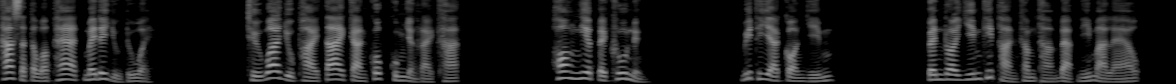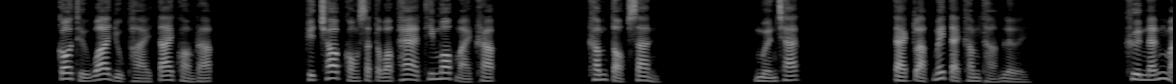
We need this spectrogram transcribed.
ถ้าสัตวแพทย์ไม่ได้อยู่ด้วย ถือว่าอยู่ภายใต้การควบคุมอย่างไรคะห้องเงียบไปครู่หนึ่ง วิทยากรยิ้ม เป็นรอยยิ้มที่ผ่านคำถามแบบนี้มาแล้ว ก็ถือว่าอยู่ภายใต้ความรับ ผิดชอบของสัตวแพทย์ที่มอบหมายครับคำตอบสั้น เหมือนชัด แต่กลับไม่แตกคำถามเลย คืนนั้นไหม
